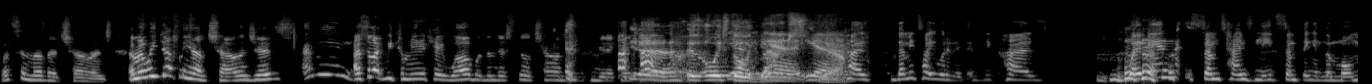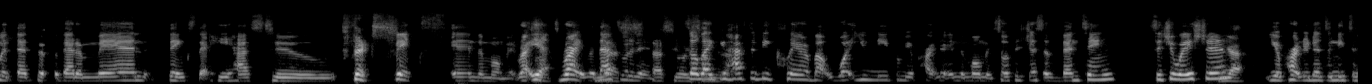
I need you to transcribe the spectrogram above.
what's another challenge? I mean, we definitely have challenges. I mean, I feel like we communicate well, but then there's still challenges with communication. Yeah, there's always still yeah, a yeah, gap. yeah. because let me tell you what it is. It's because women sometimes need something in the moment that the, that a man thinks that he has to fix. fix in the moment right yes right but that's what it Yes, is That's what so like saying you have to be clear about what you need from your partner in the moment so if it's just a venting situation Yeah. your partner doesn't need to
